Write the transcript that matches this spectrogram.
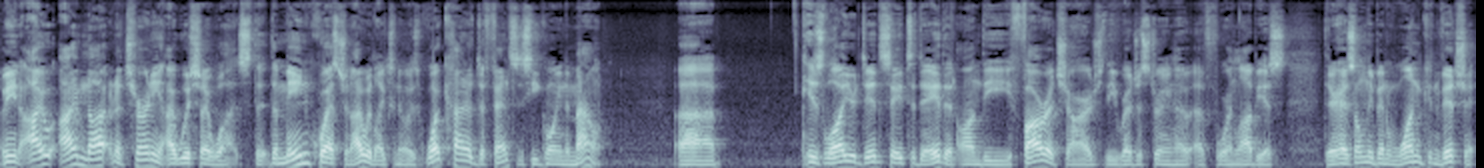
I mean, I, I'm not an attorney. I wish I was. The, the main question I would like to know is what kind of defense is he going to mount? Uh, his lawyer did say today that on the FARA charge, the registering of, of foreign lobbyists, there has only been one conviction,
